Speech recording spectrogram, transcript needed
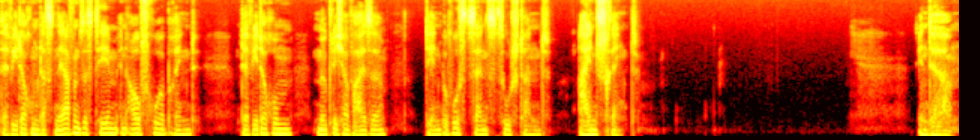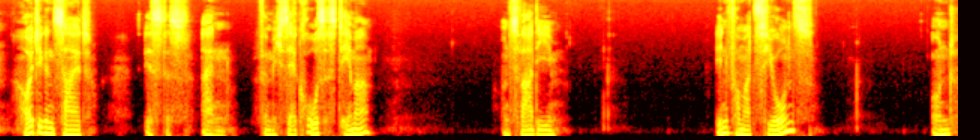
der wiederum das Nervensystem in Aufruhr bringt, der wiederum möglicherweise den Bewusstseinszustand einschränkt. In der heutigen Zeit ist es ein für mich sehr großes Thema, und zwar die Informations- und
